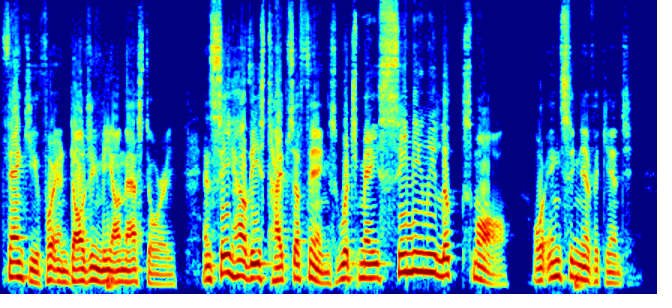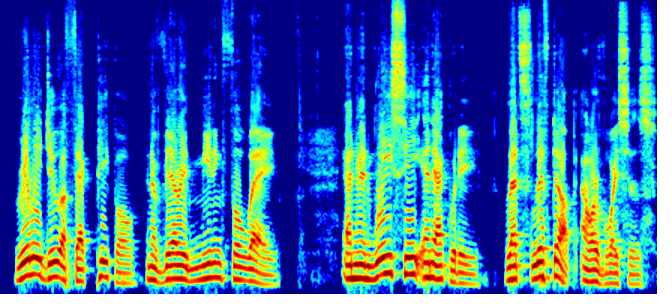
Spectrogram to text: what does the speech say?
Thank you for indulging me on that story and see how these types of things, which may seemingly look small or insignificant, really do affect people in a very meaningful way. And when we see inequity, let's lift up our voices.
